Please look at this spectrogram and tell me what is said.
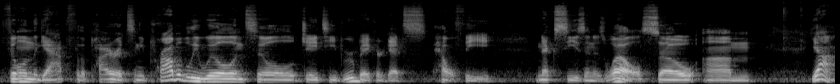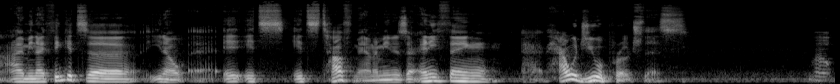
filling the gap for the Pirates, and he probably will until JT Brubaker gets healthy next season as well. So um, yeah, I mean, I think it's a you know it, it's it's tough, man. I mean, is there anything? How would you approach this? Well,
